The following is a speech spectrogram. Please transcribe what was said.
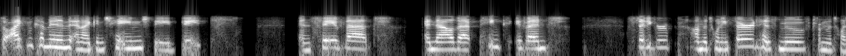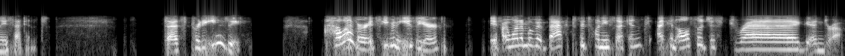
So I can come in and I can change the dates and save that. And now that pink event study group on the 23rd has moved from the 22nd. That's pretty easy. However, it's even easier. If I want to move it back to the 22nd, I can also just drag and drop.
